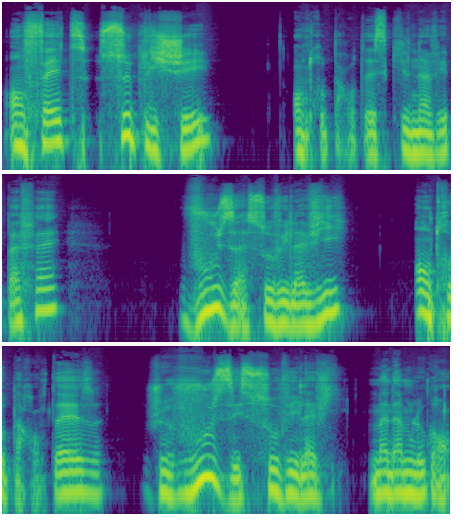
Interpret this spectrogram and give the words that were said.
En fait, ce cliché, entre parenthèses, qu'il n'avait pas fait, vous a sauvé la vie. Entre parenthèses, je vous ai sauvé la vie. Madame Legrand.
